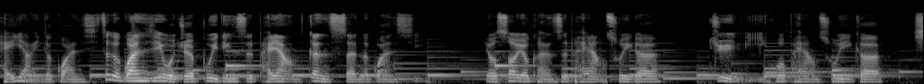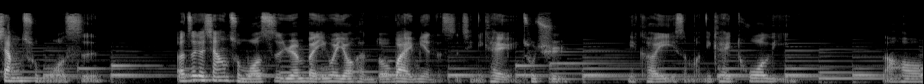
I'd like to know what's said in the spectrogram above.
培养一个关系，这个关系我觉得不一定是培养更深的关系，有时候有可能是培养出一个距离，或培养出一个相处模式。而这个相处模式原本因为有很多外面的事情，你可以出去，你可以什么，你可以脱离，然后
